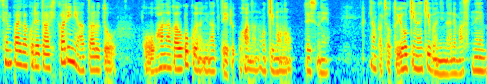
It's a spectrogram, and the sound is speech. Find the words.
先輩がくれた光に当たると、こう、お花が動くようになっているお花の置物ですね。なんかちょっと陽気な気分になれますね。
